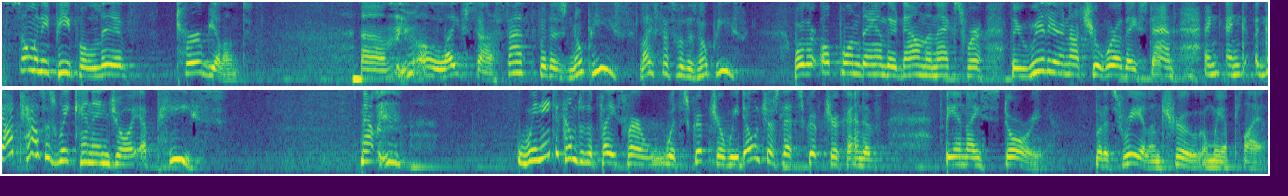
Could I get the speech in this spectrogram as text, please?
So many people live turbulent um, lifestyles. That's where there's no peace. Lifestyles where there's no peace. Where they're up one day and they're down the next, where they really are not sure where they stand. And, and God tells us we can enjoy a peace. Now, we need to come to the place where, with Scripture, we don't just let Scripture kind of be a nice story, but it's real and true, and we apply it.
